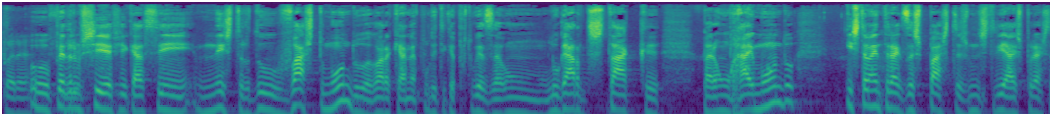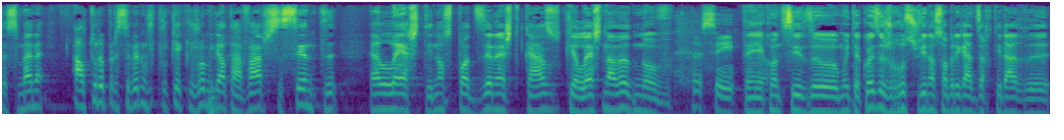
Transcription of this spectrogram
para... O Pedro Mexia fica assim ministro do vasto mundo, agora que há na política portuguesa um lugar de destaque para um Raimundo. E estão entregues as pastas ministeriais por esta semana. À altura para sabermos porque é que o João Miguel Tavares se sente a leste. E não se pode dizer neste caso que a leste nada de novo. Sim. Tem acontecido muita coisa. Os russos viram-se obrigados a retirar de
